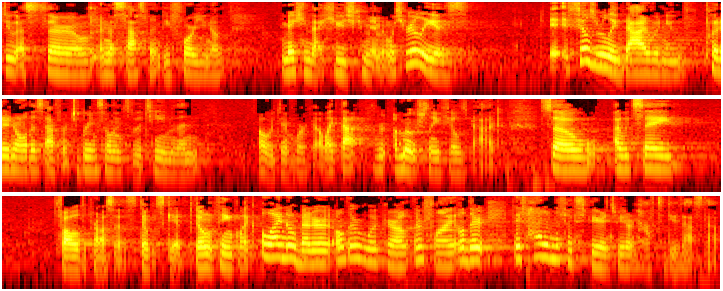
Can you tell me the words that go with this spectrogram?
do a thorough an assessment before, you know, making that huge commitment, which really is, it feels really bad when you put in all this effort to bring someone to the team and then, oh, it didn't work out. Like that emotionally feels bad. So I would say follow the process. Don't skip. Don't think like, oh, I know better. Oh, they're work out. They're fine. Oh, they're, they've had enough experience. We don't have to do that step.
